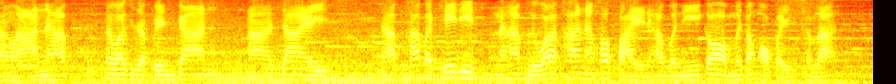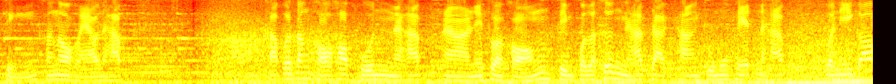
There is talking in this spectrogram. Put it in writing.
ทางร้านนะครับ ไม่ว่าจะเป็นการาจ่ายนะครับค่าบัตรเครดิตนะครับ หรือว่าค่าน้ำค่าไฟนะครับ วันนี้ก็ไม่ต้องออกไปชำระถึงข้างนอกแล้วนะครับครับก็ต้องขอขอบคุณนะครับในส่วนของซิมคนละครึ่งนะครับ จากทางทูมูเพชนะครับ วันนี้ก็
